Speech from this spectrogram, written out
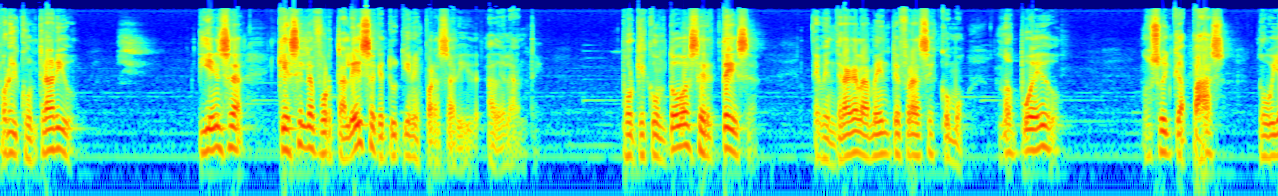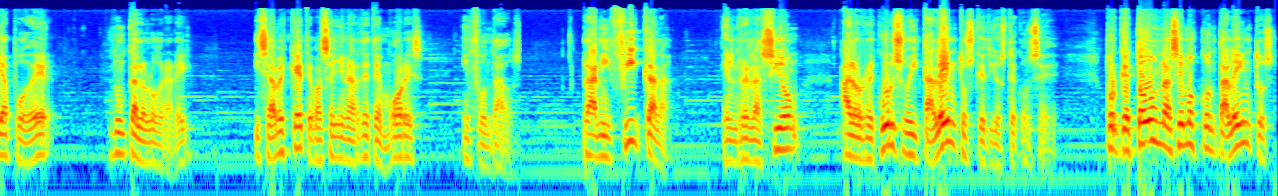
Por el contrario, piensa que esa es la fortaleza que tú tienes para salir adelante. Porque con toda certeza te vendrán a la mente frases como, no puedo, no soy capaz, no voy a poder, nunca lo lograré. Y sabes qué, te vas a llenar de temores infundados. Planifícala en relación a los recursos y talentos que Dios te concede. Porque todos nacemos con talentos.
